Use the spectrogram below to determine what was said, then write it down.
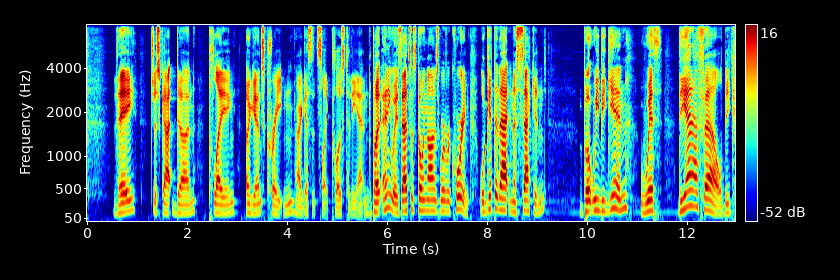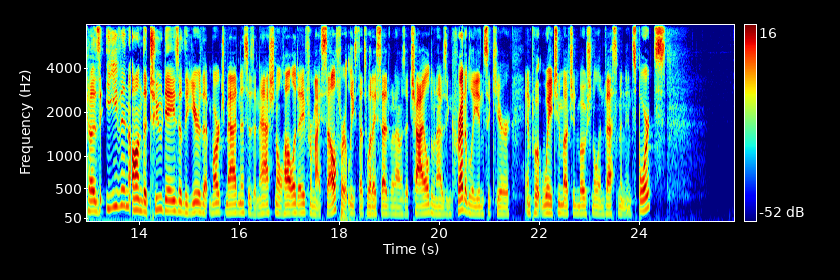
They just got done playing against Creighton. I guess it's like close to the end. But, anyways, that's what's going on as we're recording. We'll get to that in a second. But we begin with the NFL because even on the two days of the year that March Madness is a national holiday for myself, or at least that's what I said when I was a child, when I was incredibly insecure and put way too much emotional investment in sports.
